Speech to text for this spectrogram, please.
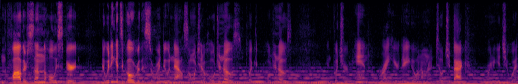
And the Father, Son, and the Holy Spirit. And we didn't get to go over this, so we're going to do it now. So I want you to hold your nose, plug it, hold your nose, and put your hand right here. There you go. And I'm going to tilt you back. We're going to get you wet.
